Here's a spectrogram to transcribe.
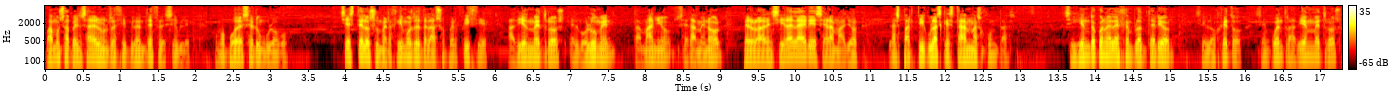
vamos a pensar en un recipiente flexible, como puede ser un globo. Si este lo sumergimos desde la superficie a 10 metros, el volumen, tamaño, será menor, pero la densidad del aire será mayor, las partículas que están más juntas. Siguiendo con el ejemplo anterior, si el objeto se encuentra a 10 metros,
